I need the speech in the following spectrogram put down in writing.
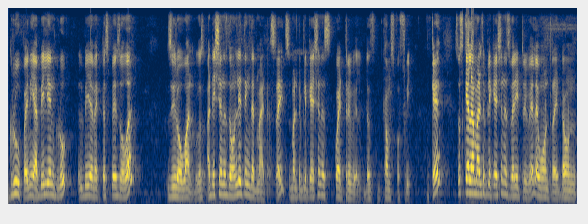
group, any abelian group will be a vector space over 0, 1 because addition is the only thing that matters, right? So, multiplication is quite trivial, does comes for free, okay? So, scalar multiplication is very trivial, I won't write down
